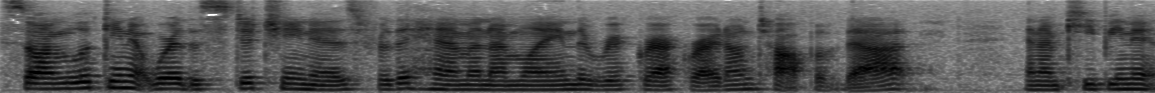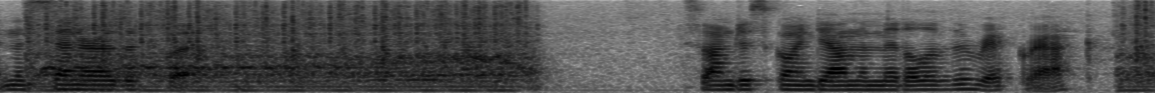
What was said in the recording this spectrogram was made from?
So I'm looking at where the stitching is for the hem and I'm laying the rickrack right on top of that and I'm keeping it in the center of the foot. So I'm just going down the middle of the rickrack.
